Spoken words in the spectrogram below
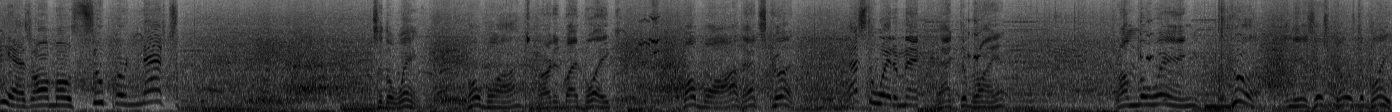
He has almost supernatural. To the wing. Beaubois, guarded by Blake. Beaubois, that's good. That's the way to make. Back to Bryant. From the wing. Good. And the assist goes to Blake.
